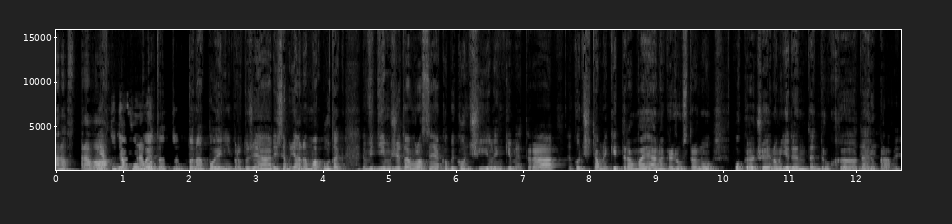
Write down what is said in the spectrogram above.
Ano, vpravo. Jak to tam funguje, to, to, to napojení? Protože já, když se podívám na mapu, tak vidím, že tam vlastně jakoby končí linky metra, končí tam linky tramvaje a na každou stranu pokračuje jenom jeden ten druh eh, té mhm. dopravy.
